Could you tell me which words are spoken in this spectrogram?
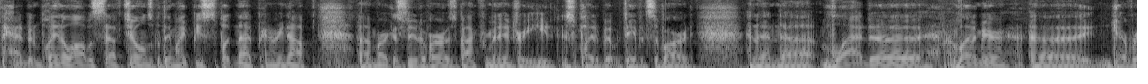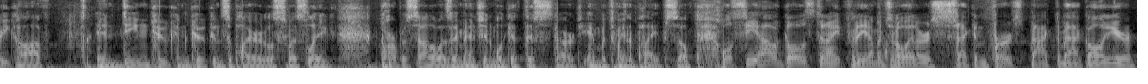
had been playing a lot with Seth Jones, but they might be splitting that pairing up. Uh, Markus Nutivaara is back from an injury. He has played a bit with David Savard. And then uh, Vlad, uh, Vladimir uh, Gavrikov and Dean Kukan. Kukan's a player of the Swiss League. Korpisalo, as I mentioned, will get this start in between the pipes. So we'll see how it goes tonight for the Edmonton Oilers. Second, first, back to back all year.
